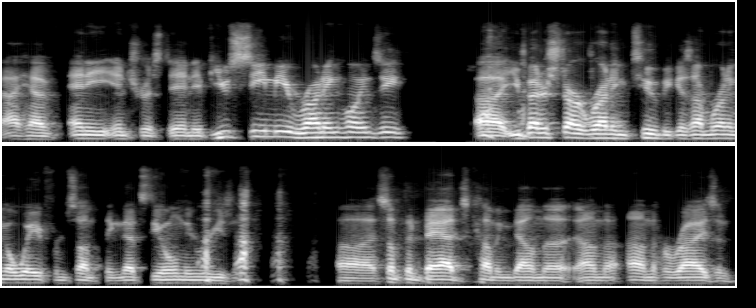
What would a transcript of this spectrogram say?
I have any interest in. If you see me running, Hoynesy, uh, you better start running too because I'm running away from something. That's the only reason. Uh, something bad's coming down the on the on the horizon.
